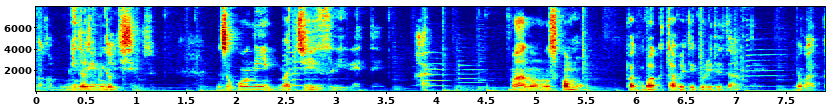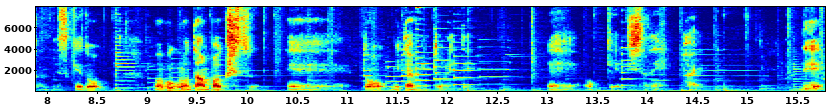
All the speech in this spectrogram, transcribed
なんか緑緑してるんですよ。そこに、まあ、チーズ入れてはい。まああの息子もバクバク食べてくれてたんでよかったんですけど、まあ、僕もタンパク質、えー、とビタミン取れて、えー、OK でしたね。はい。で、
